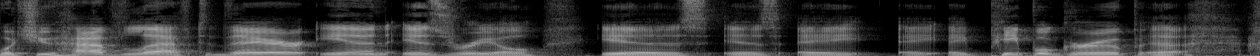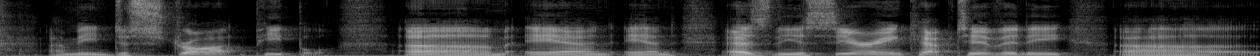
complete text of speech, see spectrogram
what you have left there in Israel is is a a, a people group. Uh, I mean, distraught people, um, and and as the Assyrian captivity. Uh,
